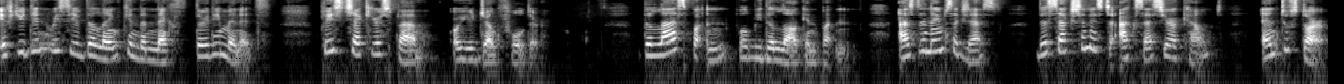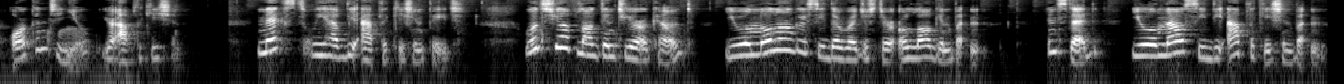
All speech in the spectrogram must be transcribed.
If you didn't receive the link in the next 30 minutes, please check your spam or your junk folder. The last button will be the Login button. As the name suggests, this section is to access your account and to start or continue your application. Next, we have the application page. Once you have logged into your account, you will no longer see the register or login button. Instead, you will now see the application button.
